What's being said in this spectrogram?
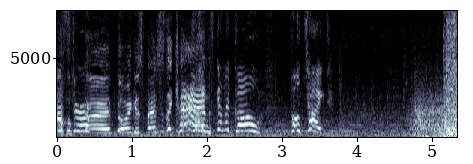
Faster. I'm going as fast as I can. It's gonna go. Hold tight.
